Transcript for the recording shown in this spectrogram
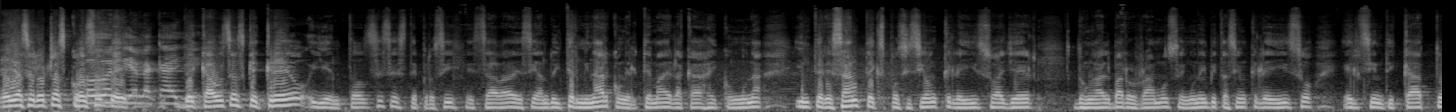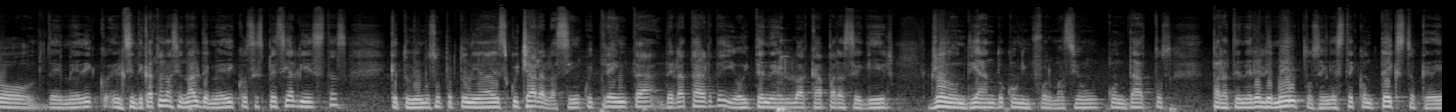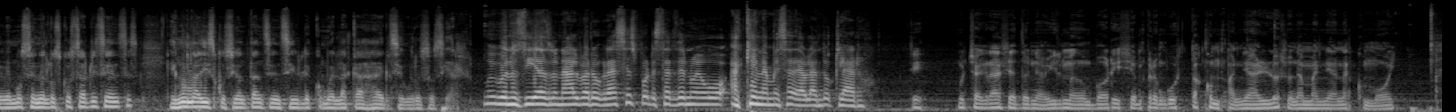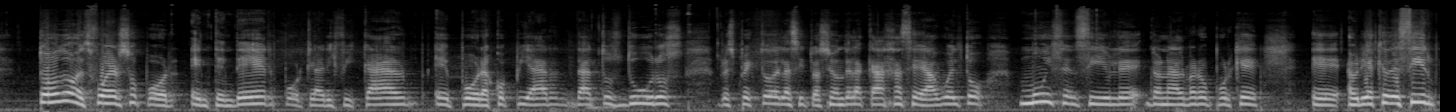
voy a hacer otras cosas de, causas que creo y entonces, este, pero sí, estaba deseando y terminar con el tema de la caja y con una interesante exposición que le hizo ayer don Álvaro Ramos en una invitación que le hizo el sindicato de médicos, el Sindicato Nacional de Médicos Especialistas, que tuvimos oportunidad de escuchar a las 5 y 30 de la tarde y hoy tenerlo acá para seguir redondeando con información, con datos, para tener elementos en este contexto que debemos tener los costarricenses en una discusión tan sensible como es la caja del Seguro Social. Muy buenos días, don Álvaro. Gracias por estar de nuevo aquí en la mesa de Hablando Claro. Muchas gracias, doña Vilma, don Boris. Siempre un gusto acompañarlos una mañana como hoy. Todo esfuerzo por entender, por clarificar, eh, por acopiar datos duros respecto de la situación de la caja se ha vuelto muy sensible, don Álvaro, porque eh, habría que decir,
